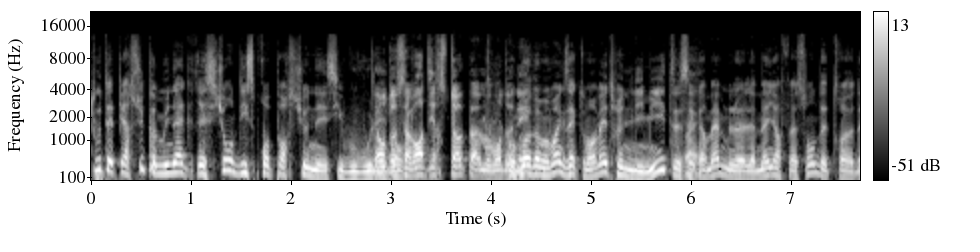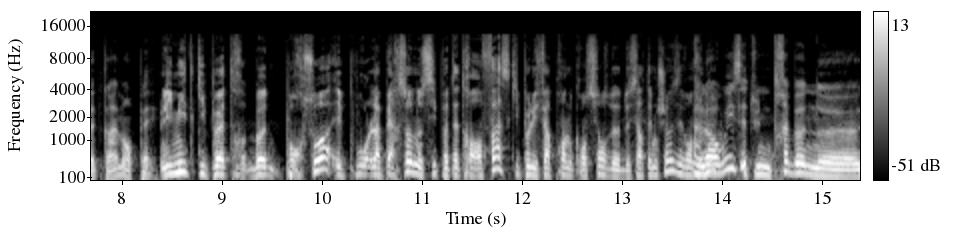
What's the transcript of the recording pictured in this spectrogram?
tout est perçu comme une agression disproportionnée, si vous voulez. on doit Donc, savoir dire stop à un moment au donné. bout d'un moment, exactement, mettre une limite, c'est quand même la meilleure façon d'être, d'être quand même en paix. Limite qui peut être bonne pour soi et pour la personne aussi peut-être en face qui peut lui faire prendre conscience de, de certaines choses éventuellement. Alors oui, c'est une très bonne, euh,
